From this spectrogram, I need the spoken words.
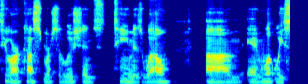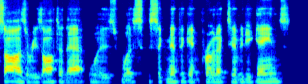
to our customer solutions team as well. Um, and what we saw as a result of that was was significant productivity gains,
